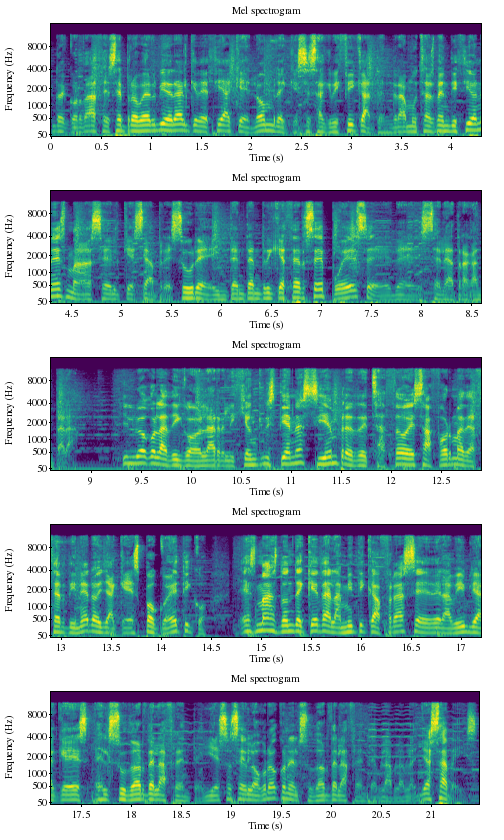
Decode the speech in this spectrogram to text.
Recordad, ese proverbio era el que decía que el hombre que se sacrifica tendrá muchas bendiciones, más el que se apresure e intenta enriquecerse, pues eh, se le atragantará. Y luego la digo, la religión cristiana siempre rechazó esa forma de hacer dinero ya que es poco ético. Es más, ¿dónde queda la mítica frase de la Biblia que es el sudor de la frente? Y eso se logró con el sudor de la frente, bla bla bla, ya sabéis.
